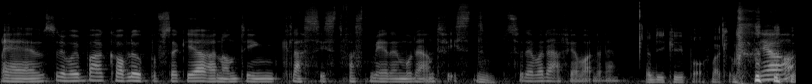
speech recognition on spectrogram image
Eh, så det var ju bara att kavla upp och försöka göra någonting klassiskt fast med en modern twist. Mm. Så det var därför jag valde det. Ja, det gick ju bra, verkligen. Ja.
